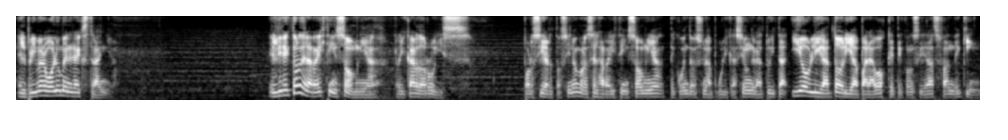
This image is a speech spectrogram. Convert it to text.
El primer volumen era extraño. El director de la revista Insomnia, Ricardo Ruiz, por cierto, si no conoces la revista Insomnia, te cuento que es una publicación gratuita y obligatoria para vos que te consideras fan de King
